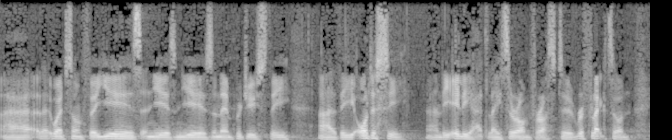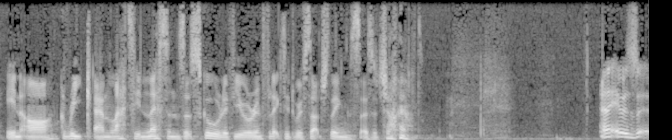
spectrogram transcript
uh, that went on for years and years and years and then produced the, uh, the Odyssey and the Iliad later on for us to reflect on in our Greek and Latin lessons at school if you were inflicted with such things as a child. And it was uh,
